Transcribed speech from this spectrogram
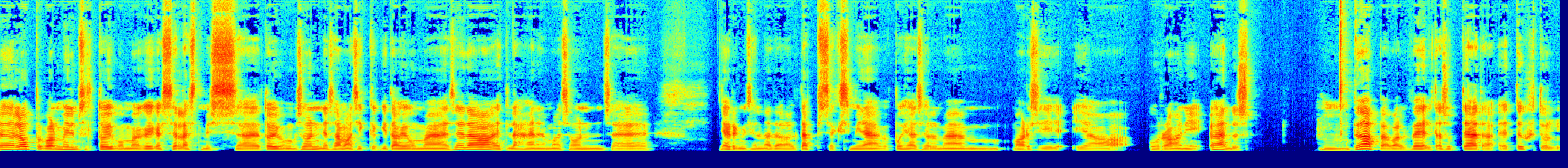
Äh, laupäeval me ilmselt toibume kõigest sellest, mis äh, toimumas on ja samas ikkagi tajume seda, et lähenemas on see järgmisel nädalal täpseks minev Põhjasõlme, Marsi ja Uraani ühendus. Mm, pühapäeval veel tasub teada, et õhtul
